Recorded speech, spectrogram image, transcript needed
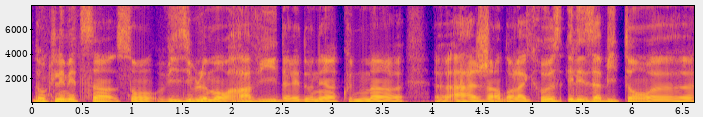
Donc les médecins sont visiblement ravis d'aller donner un coup de main euh, à Agen dans la Creuse et les habitants euh,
